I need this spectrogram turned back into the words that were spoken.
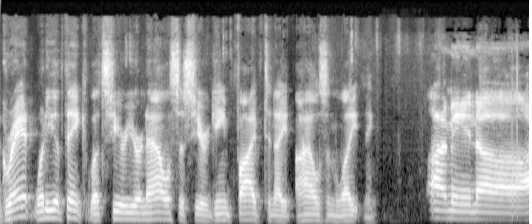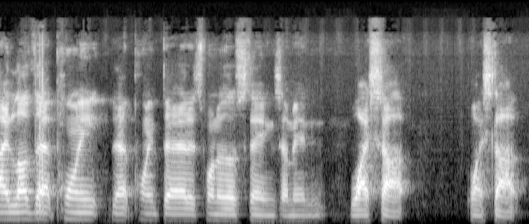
Grant, what do you think? Let's hear your analysis here. Game five tonight, Isles and Lightning. I mean, I love that point. That point bet. It's one of those things. I mean, why stop? Why stop?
